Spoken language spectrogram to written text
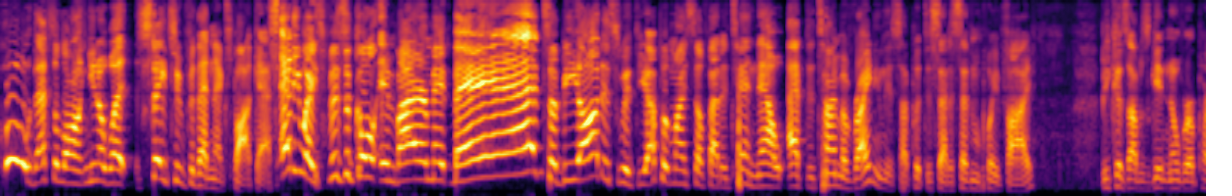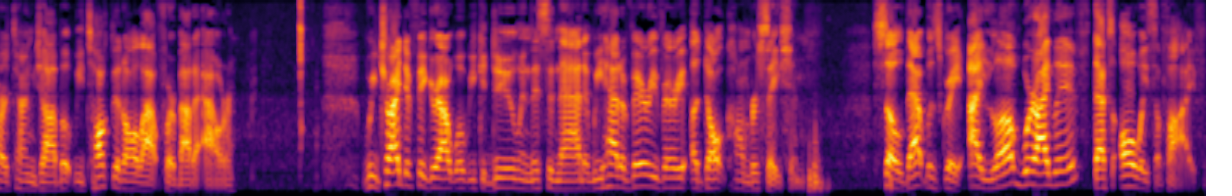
whoo, that's a long, you know what? Stay tuned for that next podcast. Anyways, physical environment, man. To be honest with you, I put myself out of 10. Now, at the time of writing this, I put this at a 7.5 because I was getting over a part time job, but we talked it all out for about an hour we tried to figure out what we could do and this and that, and we had a very, very adult conversation. So that was great. I love where I live. That's always a five.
